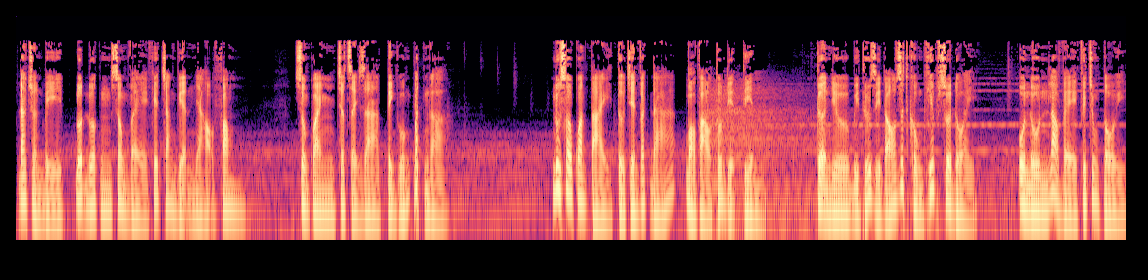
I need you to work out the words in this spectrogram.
Đang chuẩn bị đốt đuốc xông về phía trang viện nhà họ Phong. Xung quanh chợt xảy ra tình huống bất ngờ. Nút sâu quan tài từ trên vách đá bỏ vào thôn điện tiền. Tựa như bị thứ gì đó rất khủng khiếp xua đuổi. Ôn ôn lao về phía chúng tôi.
